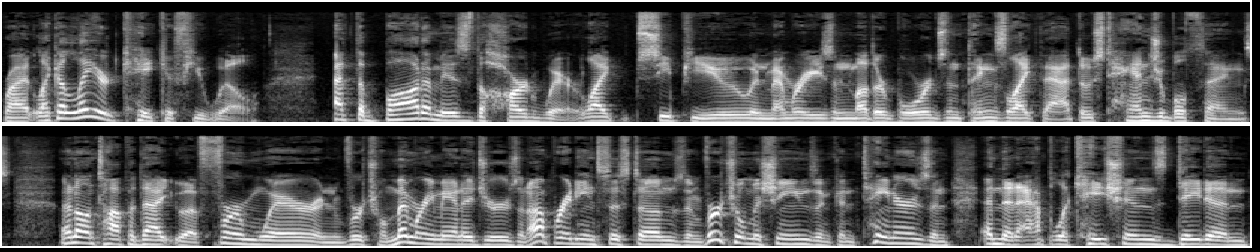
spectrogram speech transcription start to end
right? Like a layered cake, if you will. At the bottom is the hardware, like CPU and memories and motherboards and things like that, those tangible things. And on top of that, you have firmware and virtual memory managers and operating systems and virtual machines and containers and, and then applications, data, and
